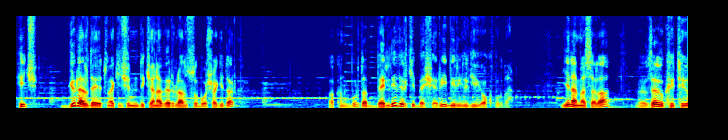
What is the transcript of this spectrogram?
Hiç gül elde etmek için dikene verilen su boşa gider mi? Bakın burada bellidir ki beşeri bir ilgi yok burada. Yine mesela zevk-i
